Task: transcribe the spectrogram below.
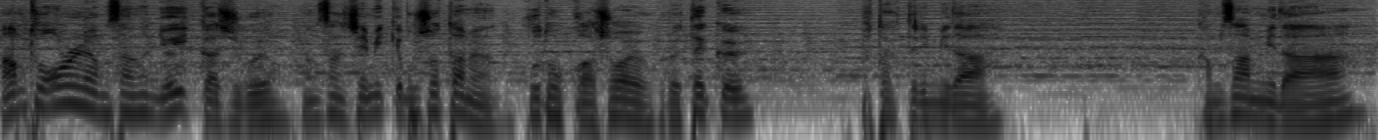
아무튼 오늘 영상은 여기까지고요. 영상 재밌게 보셨다면 구독과 좋아요 그리고 댓글 부탁드립니다. 감사합니다.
